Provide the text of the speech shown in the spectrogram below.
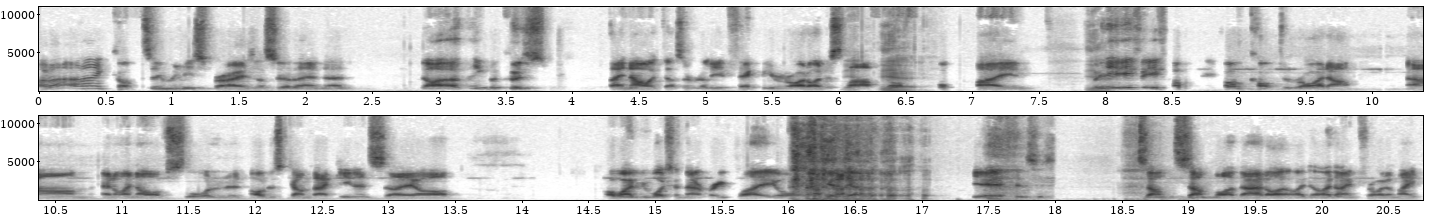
I don't, I don't cop too many sprays. I sort of, and, and I I think because they know it doesn't really affect me, right? I just laugh Yeah. off off play. And but if if, I've, if I've copped a ride up, um, and I know I've slaughtered it, I'll just come back in and say, oh, I won't be watching that replay, or yeah, yeah, it's just some, something like that. I, I, I don't try to make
